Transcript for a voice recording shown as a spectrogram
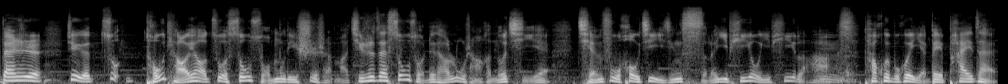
但是这个做头条要做搜索，目的是什么？其实，在搜索这条路上，很多企业前赴后继，已经死了一批又一批了啊。它会不会也被拍在？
